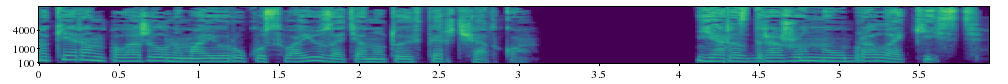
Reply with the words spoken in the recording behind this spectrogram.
Но Керан положил на мою руку свою, затянутую в перчатку. Я раздраженно убрала кисть,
